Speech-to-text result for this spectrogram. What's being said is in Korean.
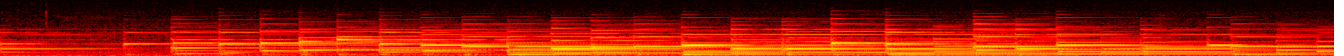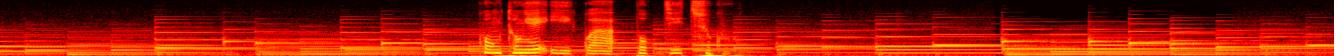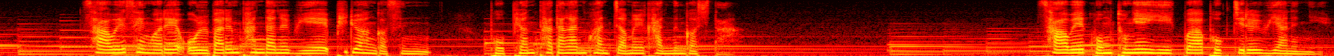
공통의 이익과 복지 추구 사회생활의 올바른 판단을 위해 필요한 것은 보편타당한 관점을 갖는 것이다. 사회 공통의 이익과 복지를 위하는 일.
